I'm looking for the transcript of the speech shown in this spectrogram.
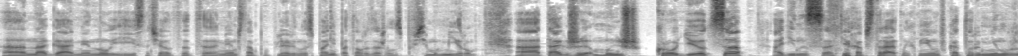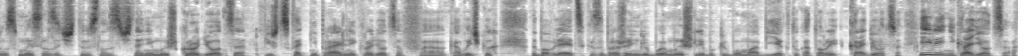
а, ногами. Ну и сначала этот мем стал популярен в Испании, потом разошелся по всему миру. А также мышь крадется. Один из тех абстрактных мемов, которым не нужен смысл. Зачастую словосочетание «мышь крадется», пишется, кстати, неправильно и крадется в а, кавычках, добавляется к изображению любой мыши, либо к любому объекту, который крадется. Или не крадется.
